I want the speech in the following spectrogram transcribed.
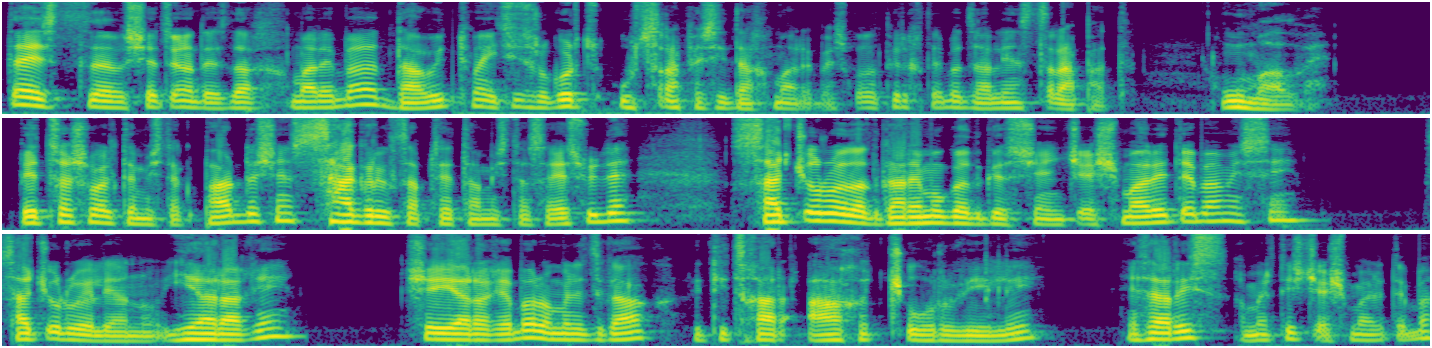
და ეს შეწევნოთ ეს დახმარება დავითმა იცის როგორც უსწრაფესი დახმარება. ეს ყველაფერი ხდება ძალიან სწრაფად. უმალვე. ბეცაშვალთა მის და ფარდე შენ საგრილს აფთეთა მის და ესვიდე საჭურველად გარემოგადგეს შენ ჭეშმარიტება მისი საჭურველი ანუ იარაღი შეიარაღება რომელიც გაქვს რითიც ხარ აღჭურვილი ეს არის ღმერთის ჭეშმარიტება.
